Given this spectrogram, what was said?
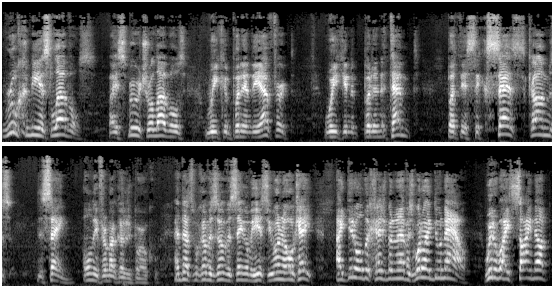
Ruchnius levels, by spiritual levels, we can put in the effort. We can put an attempt, but the success comes the same, only from Hakadosh Baruch Hu. And that's what Chavis is saying over here. So you want to know, okay, I did all the cheshbon and nefesh. What do I do now? Where do I sign up?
